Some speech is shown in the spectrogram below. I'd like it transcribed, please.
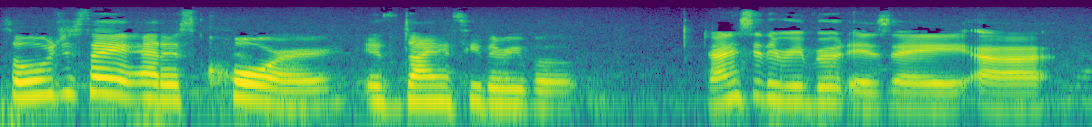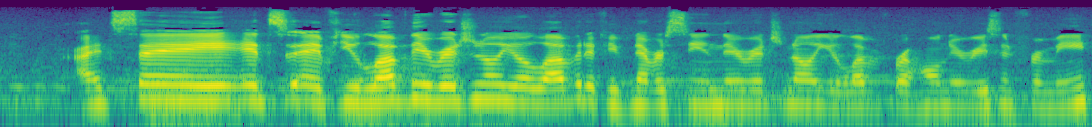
So, what would you say at its core is Dynasty the reboot? Dynasty the reboot is a. Uh, I'd say it's if you love the original, you'll love it. If you've never seen the original, you'll love it for a whole new reason. For me,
